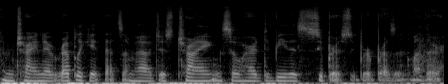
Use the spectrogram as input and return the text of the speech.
am trying to replicate that somehow, just trying so hard to be this super super present mother.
